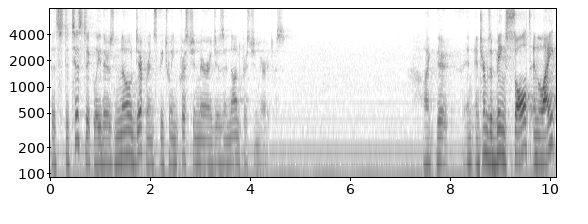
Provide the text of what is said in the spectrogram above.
that statistically, there's no difference between Christian marriages and non Christian marriages. Like there, in, in terms of being salt and light,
